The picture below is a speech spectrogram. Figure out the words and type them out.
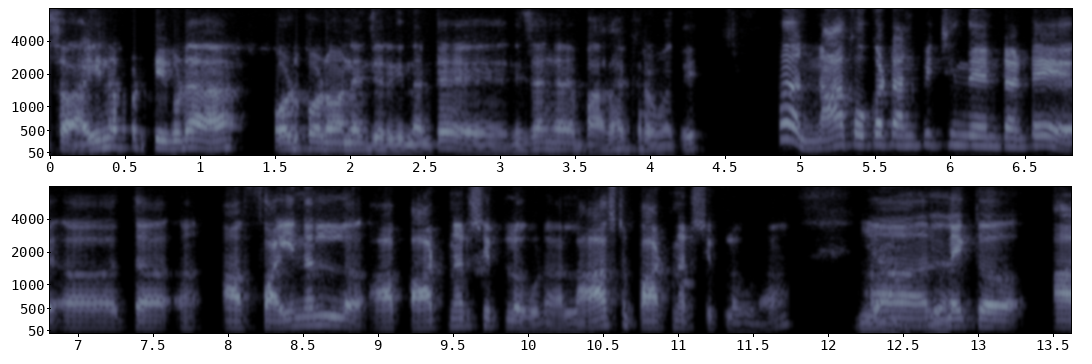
సో అయినప్పటికీ కూడా ఓడిపోవడం అనేది జరిగిందంటే నిజంగానే బాధాకరం అది నాకు ఒకటి అనిపించింది ఏంటంటే ఆ, ఫైనల్ ఆ పార్ట్నర్షిప్లో కూడా లాస్ట్ పార్ట్నర్షిప్లో కూడా. లైక్ ఆ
